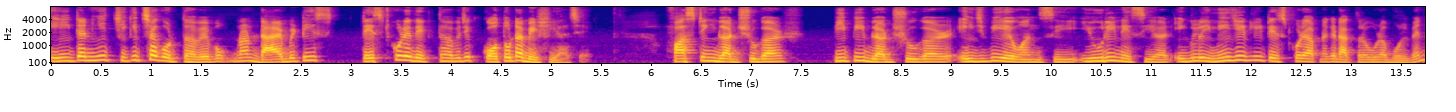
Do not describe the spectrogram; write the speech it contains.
এইটা নিয়ে চিকিৎসা করতে হবে এবং আপনার ডায়াবেটিস টেস্ট করে দেখতে হবে যে কতটা বেশি আছে। Fasting blood sugar, PP blood sugar, H HbA one C, urine ACR এগুলো ইমিডিয়েটলি টেস্ট করে আপনাকে ডাক্তারবাবুরা বলবেন।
